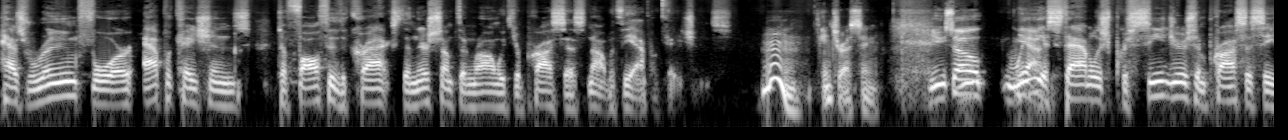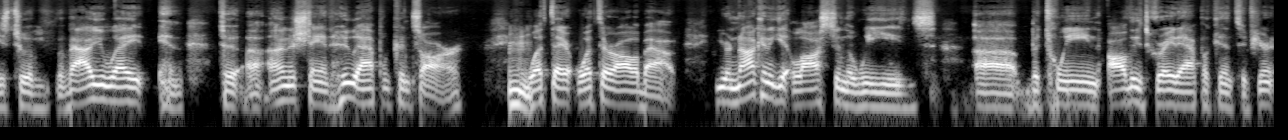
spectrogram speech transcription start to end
has room for applications to fall through the cracks, then there's something wrong with your process, not with the applications. interesting You, So, you- we yeah. establish procedures and processes to evaluate and to uh, understand who applicants are, Mhm. what they're what they're all about. You're not going to get lost in the weeds uh, between all these great applicants. If you're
